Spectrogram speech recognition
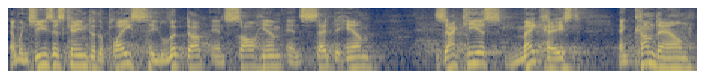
And when Jesus came to the place, he looked up and saw him and said to him, Zacchaeus, make haste and come down,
